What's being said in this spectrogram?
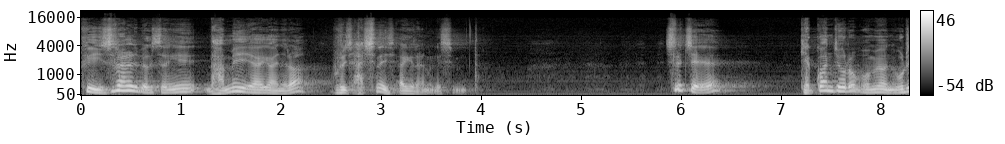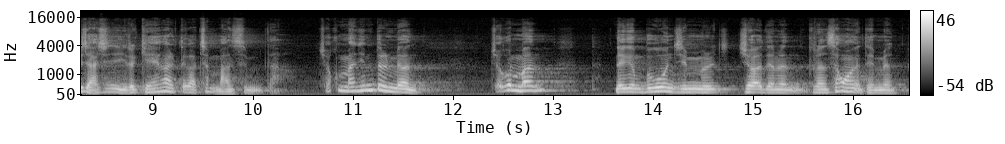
그 이스라엘 백성이 남의 이야기가 아니라 우리 자신의 이야기라는 것입니다. 실제 객관적으로 보면 우리 자신이 이렇게 행할 때가 참 많습니다. 조금만 힘들면 조금만 내게 무거운 짐을 져야 되는 그런 상황이 되면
